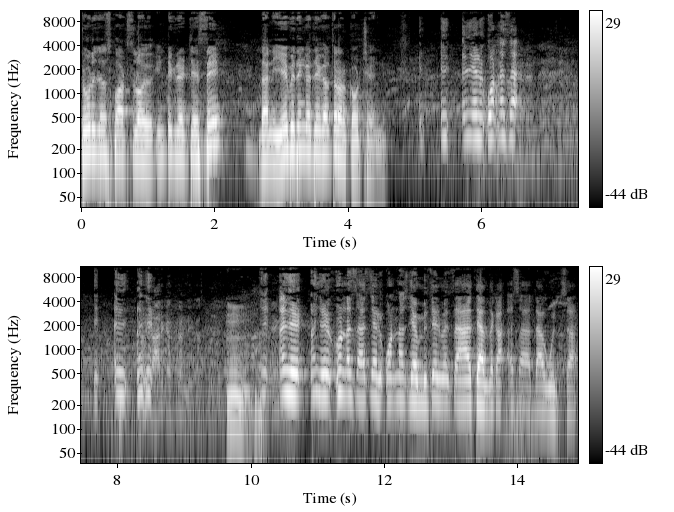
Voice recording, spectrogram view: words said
టూరిజం స్పాట్స్లో ఇంటిగ్రేట్ చేస్తే దాన్ని ఏ విధంగా చేయగలుగుతారో వర్కౌట్ చేయండి కొన్న సార్ ఉమ్. నేను ఉన్న సార్ సరే కొన్న జమ్మి సరే సార్ తెల్లగా సార్ దాగుంది సార్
